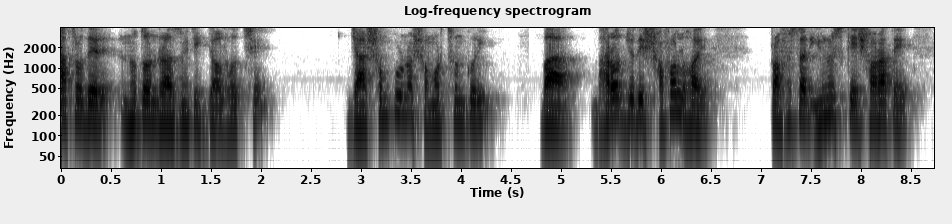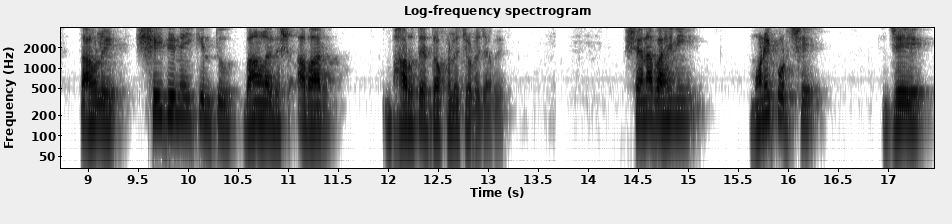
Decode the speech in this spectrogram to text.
ছাত্রদের নতুন রাজনৈতিক দল হচ্ছে, যা সম্পূর্ণ সমর্থন করি বা ভারত যদি সফল হয় প্রফেসর ইউনুসকে সরাতে, তাহলে সেই দিনেই কিন্তু বাংলাদেশ আবার ভারতের দখলে চলে যাবে। সেনাবাহিনী মনে করছে যে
